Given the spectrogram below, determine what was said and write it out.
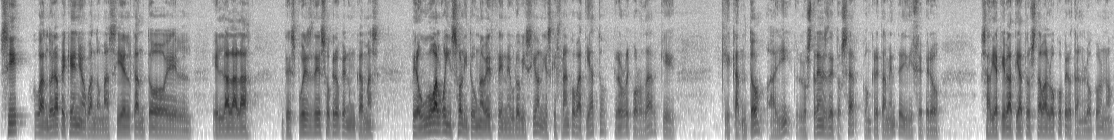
Sí, cuando era pequeño, cuando Maciel cantó el, el La La La, después de eso creo que nunca más. Pero hubo algo insólito una vez en Eurovisión y es que Franco Battiato, creo recordar que que cantó allí, los trenes de Toser, concretamente, y dije, pero sabía que Batiato estaba loco, pero tan loco no.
